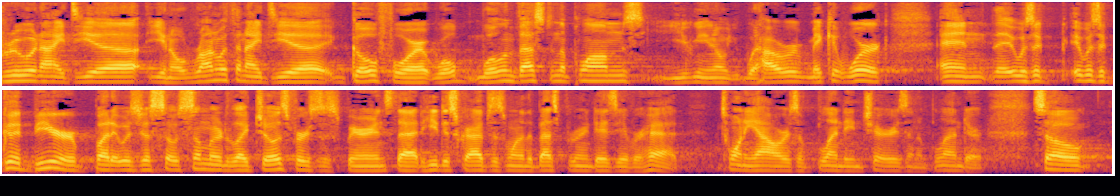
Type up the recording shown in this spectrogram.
brew an idea, you know, run with an idea, go for it. We'll we'll invest in the plums, you, you know, however make it work. And it was a it was a good beer, but it was just so similar to like Joe's first experience that he describes as one of the best brewing days he ever had. 20 hours of blending cherries in a blender. So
